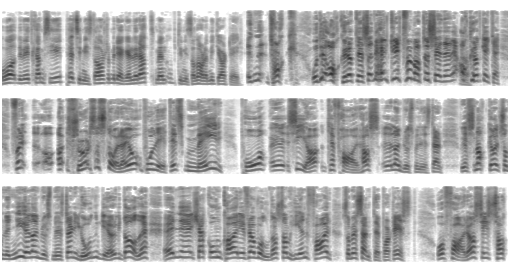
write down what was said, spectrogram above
Og du vet hva de sier? Pessimister har som regel rett, men optimistene har det mye artigere. Takk. Og det er akkurat det. Så det er helt greit for meg at du sier det. Det er akkurat greit. For uh, sjøl så står jeg jo politisk mer på eh, sida til far hans, uh, landbruksministeren. Vi snakker altså om den nye landbruksministeren, Jon Georg Dale. En eh, kjekk ung kar fra Volda som har en far som er senterpartist. Og far hans har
